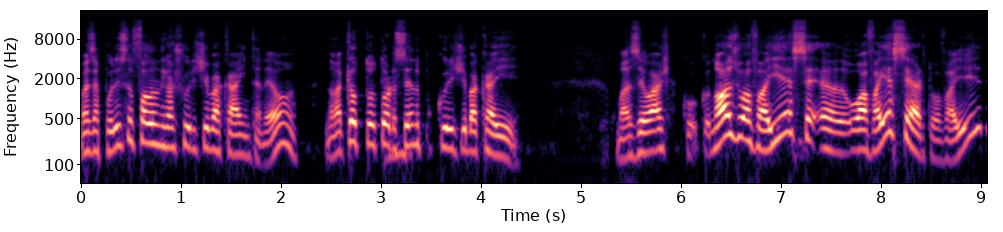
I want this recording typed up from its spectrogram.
Mas é por isso que eu tô falando que eu que o Curitiba cai, entendeu? Não é que eu tô torcendo pro Curitiba cair. Mas eu acho que nós e o Havaí é, eh, o Havaí é certo, o Havaí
